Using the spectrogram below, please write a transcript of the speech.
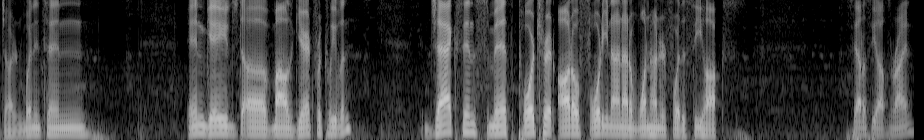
Jordan Whittington. Engaged of Myles Garrett for Cleveland. Jackson Smith, portrait auto, 49 out of 100 for the Seahawks. Seattle Seahawks, Ryan.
